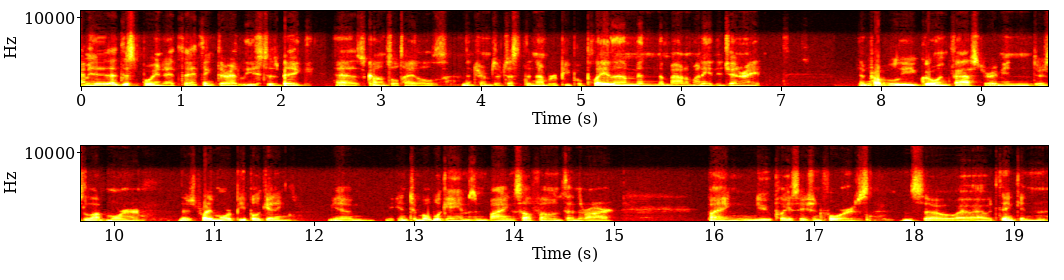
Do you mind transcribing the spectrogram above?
I mean, at this point, I, th- I think they're at least as big as console titles in terms of just the number of people play them and the amount of money they generate. And probably growing faster. I mean, there's a lot more, there's probably more people getting, you know, into mobile games and buying cell phones than there are buying new PlayStation 4s. So I, I would think, in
